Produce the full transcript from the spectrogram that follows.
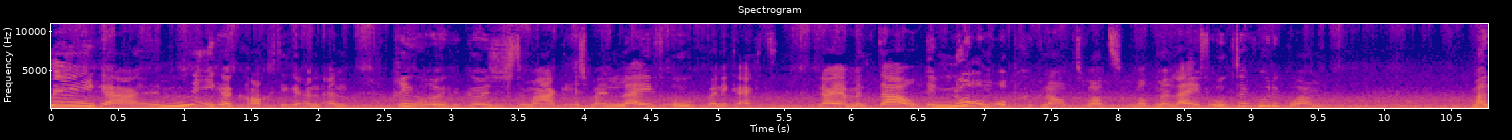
mega, mega krachtige en, en rigoureuze keuzes te maken, is mijn lijf ook, ben ik echt, nou ja, mentaal enorm opgeknapt. Wat, wat mijn lijf ook ten goede kwam. Maar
